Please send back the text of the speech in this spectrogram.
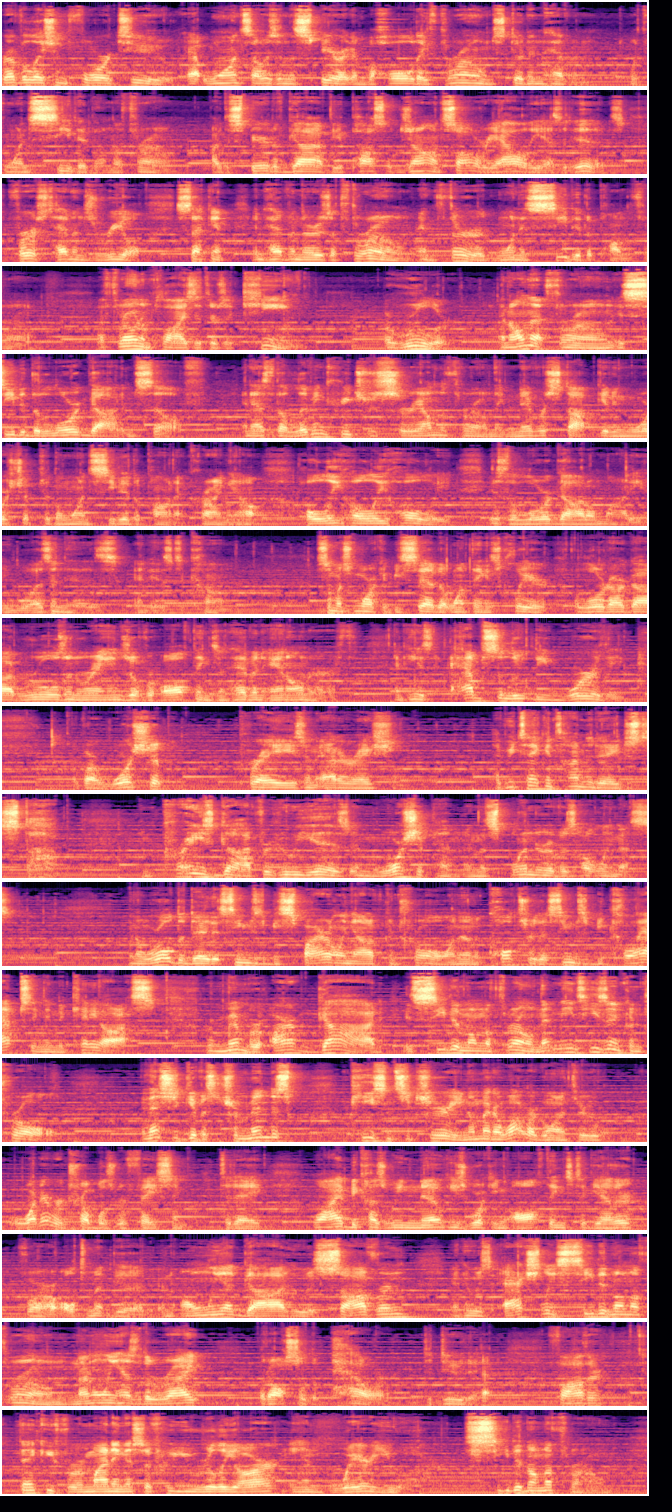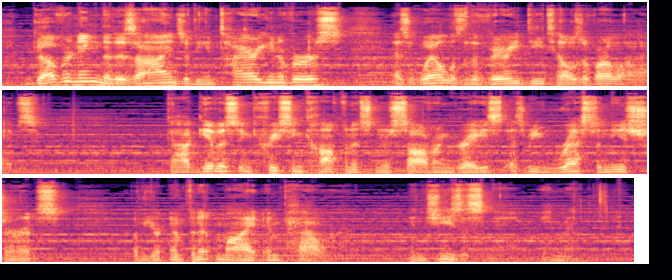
Revelation 4 2 At once I was in the Spirit, and behold, a throne stood in heaven, with one seated on the throne. By the Spirit of God, the Apostle John saw reality as it is. First, heaven's real. Second, in heaven there is a throne. And third, one is seated upon the throne. A throne implies that there's a king, a ruler, and on that throne is seated the Lord God Himself. And as the living creatures surround the throne, they never stop giving worship to the one seated upon it, crying out, Holy, holy, holy is the Lord God Almighty, who was and is and is to come. So much more can be said, but one thing is clear the Lord our God rules and reigns over all things in heaven and on earth, and He is absolutely worthy of our worship, praise, and adoration. Have you taken time today just to stop and praise God for who He is and worship Him in the splendor of His holiness? In a world today that seems to be spiraling out of control and in a culture that seems to be collapsing into chaos, remember our God is seated on the throne. That means He's in control. And that should give us tremendous peace and security no matter what we're going through, whatever troubles we're facing today. Why? Because we know He's working all things together for our ultimate good. And only a God who is sovereign and who is actually seated on the throne not only has the right, but also the power to do that. Father, thank you for reminding us of who you really are and where you are, seated on the throne, governing the designs of the entire universe as well as the very details of our lives. God, give us increasing confidence in your sovereign grace as we rest in the assurance of your infinite might and power. In Jesus' name, amen.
